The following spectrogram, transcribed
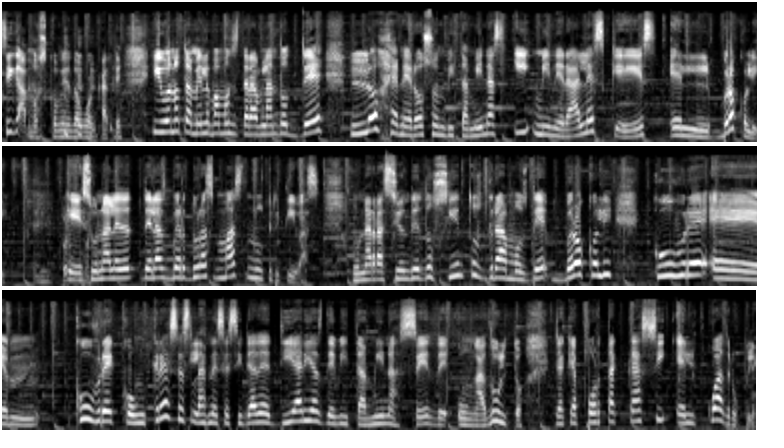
Sigamos comiendo aguacate. Y bueno, también les vamos a estar hablando de lo generoso en vitaminas y minerales que es el brócoli que es una de las verduras más nutritivas. Una ración de 200 gramos de brócoli cubre eh, cubre con creces las necesidades diarias de vitamina C de un adulto, ya que aporta casi el cuádruple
